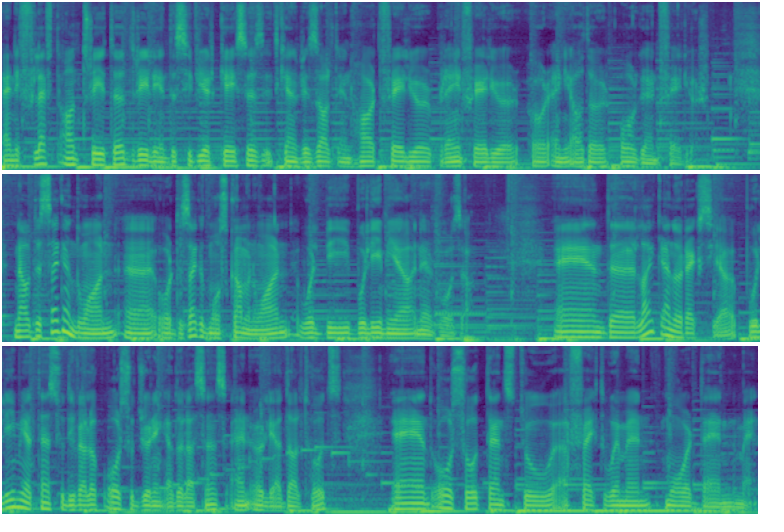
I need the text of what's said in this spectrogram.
And if left untreated, really in the severe cases, it can result in heart failure, brain failure, or any other organ failure. Now, the second one, uh, or the second most common one, will be bulimia nervosa. And uh, like anorexia, bulimia tends to develop also during adolescence and early adulthoods, and also tends to affect women more than men.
